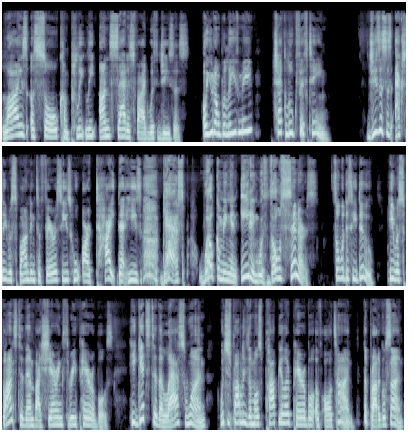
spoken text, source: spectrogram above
lies a soul completely unsatisfied with Jesus. Oh, you don't believe me? Check Luke 15. Jesus is actually responding to Pharisees who are tight that he's, gasp, welcoming and eating with those sinners. So what does he do? He responds to them by sharing three parables. He gets to the last one, which is probably the most popular parable of all time, the prodigal son.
